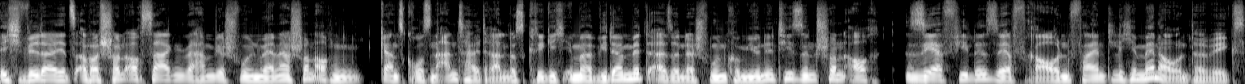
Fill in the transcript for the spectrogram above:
Ich will da jetzt aber schon auch sagen, da haben wir schwulen Männer schon auch einen ganz großen Anteil dran. Das kriege ich immer wieder mit. Also in der schwulen Community sind schon auch sehr viele sehr frauenfeindliche Männer unterwegs.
